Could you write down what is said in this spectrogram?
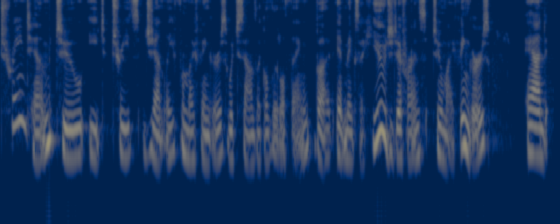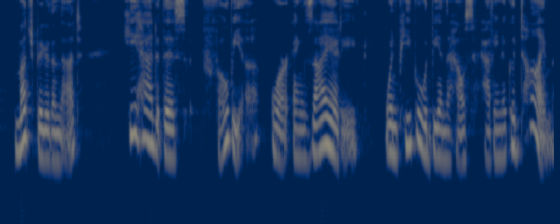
trained him to eat treats gently from my fingers, which sounds like a little thing, but it makes a huge difference to my fingers. And much bigger than that, he had this phobia or anxiety when people would be in the house having a good time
